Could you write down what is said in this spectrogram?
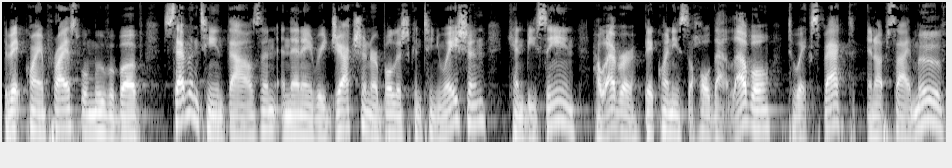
The Bitcoin price will move above 17,000 and then a rejection or bullish continuation can be seen. However, Bitcoin needs to hold that level to expect an upside move.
